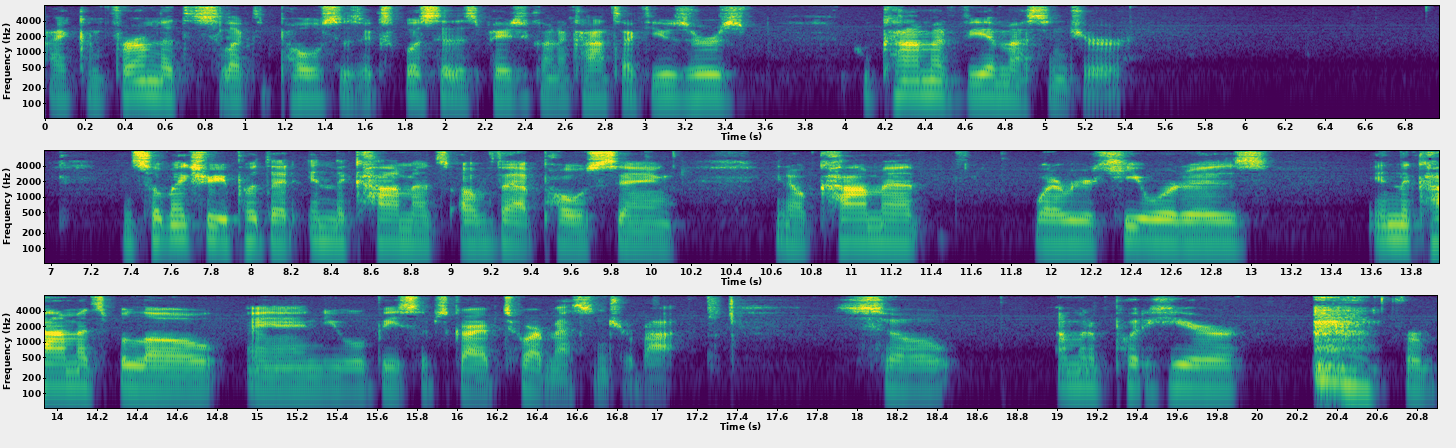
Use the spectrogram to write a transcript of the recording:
I confirm that the selected post is explicit. This page is going to contact users who comment via Messenger. And so make sure you put that in the comments of that post saying, you know, comment whatever your keyword is in the comments below and you will be subscribed to our Messenger bot. So I'm going to put here for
